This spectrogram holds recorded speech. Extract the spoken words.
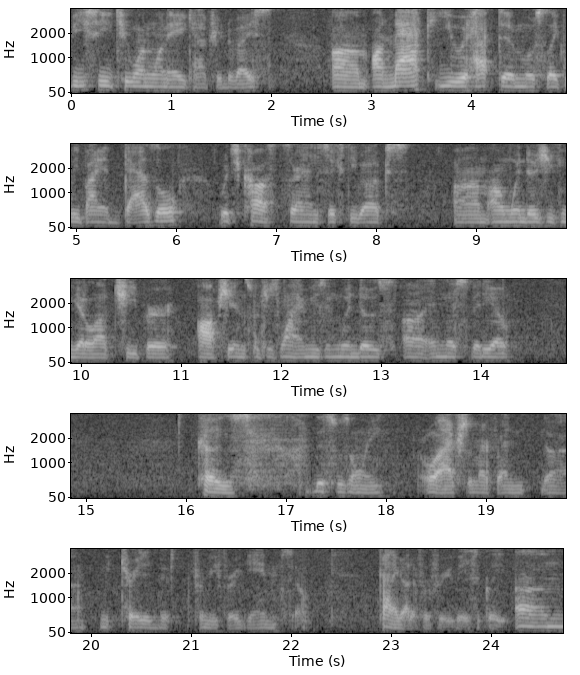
VC211A capture device. Um, on Mac, you would have to most likely buy a Dazzle, which costs around 60 bucks. Um, on Windows, you can get a lot cheaper options, which is why I'm using Windows uh, in this video. Because this was only, well, actually, my friend uh, traded it for me for a game, so kind of got it for free basically. Um,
